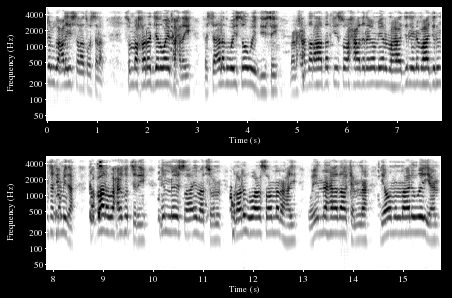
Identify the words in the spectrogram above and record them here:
كل عليه الصلاة والسلام. ثم خرج ذوي بحري فسألت ويسو ويديسي من حضرها ضدكي سوى حاضر يوم المهاجرين المهاجرين تكمدة فقال وحي كتري إني صائمة رنقوا عن صومنهي وإن هذا كان يوم ماليويا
